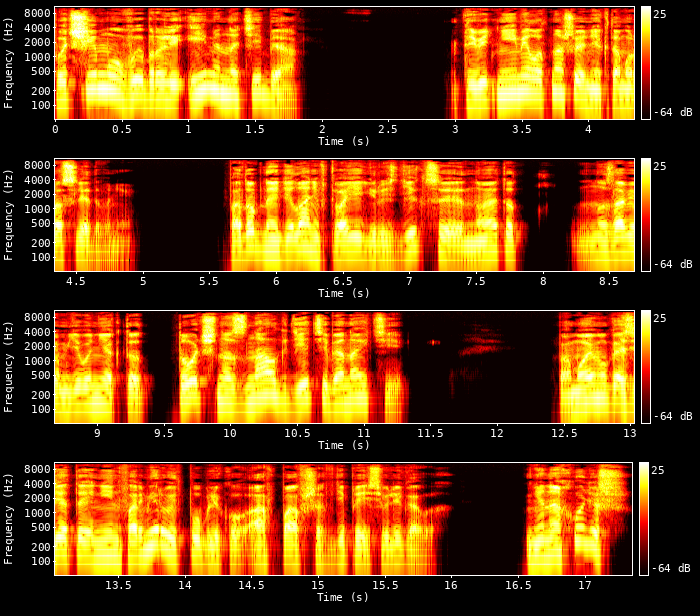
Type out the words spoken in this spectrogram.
«Почему выбрали именно тебя? Ты ведь не имел отношения к тому расследованию. Подобные дела не в твоей юрисдикции, но этот, назовем его некто, точно знал, где тебя найти. По-моему, газеты не информируют публику о впавших в депрессию легавых. Не находишь,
